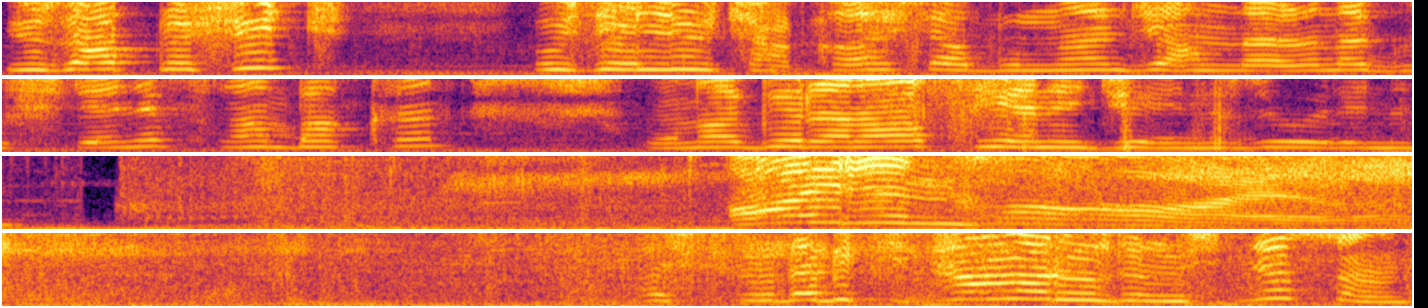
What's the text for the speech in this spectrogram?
163 153 arkadaşlar bunların canlarına güçlerine falan bakın. Ona göre nasıl yeneceğinizi öğrenin. Ironhide. Ha, şurada bir titan var öldürmüş biliyorsun.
